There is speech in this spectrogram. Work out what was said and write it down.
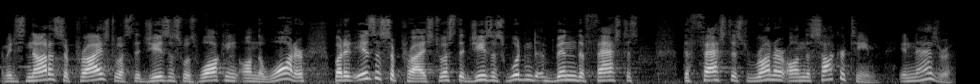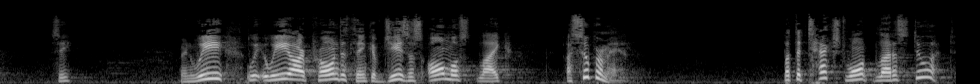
I mean, it's not a surprise to us that Jesus was walking on the water, but it is a surprise to us that Jesus wouldn't have been the fastest, the fastest runner on the soccer team in Nazareth. See? I mean, we, we, we are prone to think of Jesus almost like a Superman. But the text won't let us do it.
